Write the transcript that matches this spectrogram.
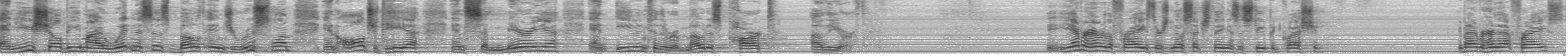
and you shall be my witnesses both in Jerusalem, in all Judea, and Samaria, and even to the remotest part of the earth. You ever hear the phrase, there's no such thing as a stupid question? Anybody ever heard that phrase?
